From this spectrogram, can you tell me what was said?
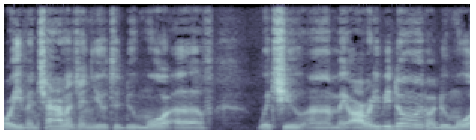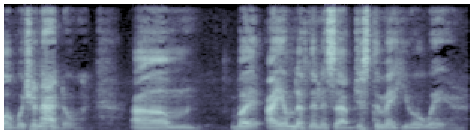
or even challenging you to do more of what you um, may already be doing or do more of what you're not doing. Um, but I am lifting this up just to make you aware.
